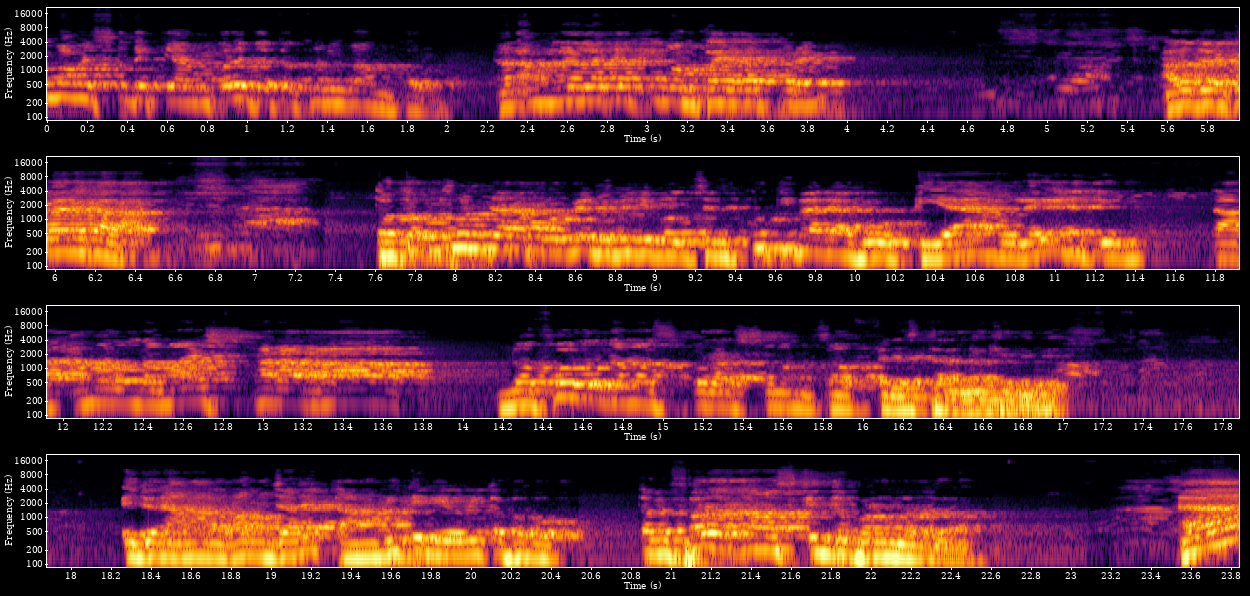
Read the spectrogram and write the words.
ইমামের সাথে কিয়াম করে, যতক্ষণ ইমাম করে। আর আমাদের এলাকার ইমাম কয় রাকাত করে আরও যারা কয় রাকাত? ততক্ষণ যারা পড়বে, নবীজি বলছেন, কুতিবা হু কিয়াম লাইলাতি তার আমল নামায় সারা রাত নফল নামাজ পড়ার সমান সব ফেরেশতারা লিখে দেবে। এই জন্য আমরা রমজানে তারাবিতে নিয়মিত হব। তবে ফরজ নামাজ কিন্তু পড়ানো লাগবে না। হ্যাঁ?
